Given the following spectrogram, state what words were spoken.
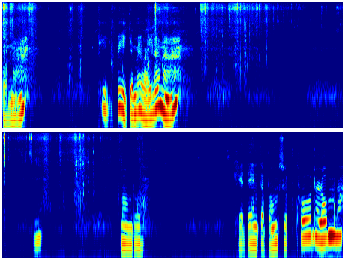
ก่อนนะ พี่พี่จะไม่ไหวแล้วนะ มองดู เขตแดนกระป๋องสุดโค่นล้มเนาะ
